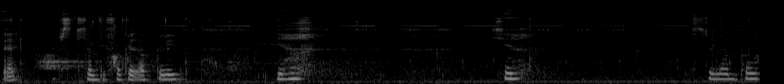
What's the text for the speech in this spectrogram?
Äh, ich habe die Fackel abgelegt. Ja. Hier die Lampe.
